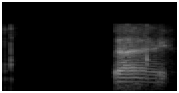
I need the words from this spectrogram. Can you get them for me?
Bye.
